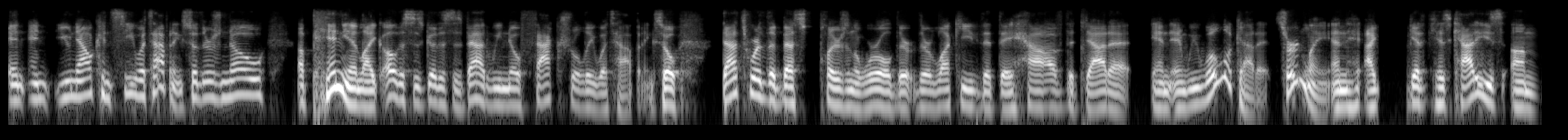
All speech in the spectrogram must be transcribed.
and and you now can see what's happening. So there's no opinion like, oh, this is good, this is bad. We know factually what's happening. So that's where the best players in the world they're they're lucky that they have the data, and and we will look at it certainly. And I get his caddy's um,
